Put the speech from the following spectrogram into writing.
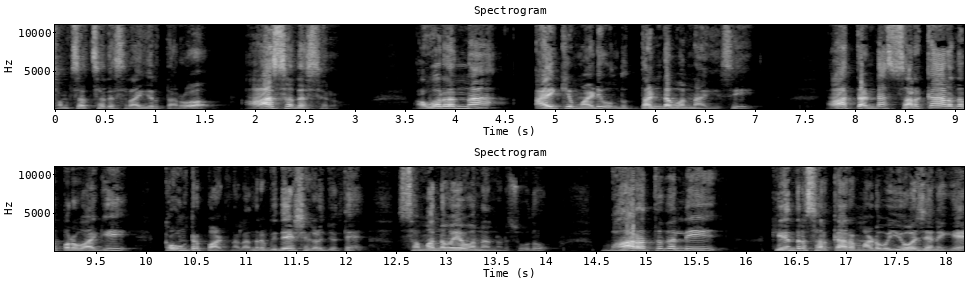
ಸಂಸತ್ ಸದಸ್ಯರಾಗಿರ್ತಾರೋ ಆ ಸದಸ್ಯರು ಅವರನ್ನು ಆಯ್ಕೆ ಮಾಡಿ ಒಂದು ತಂಡವನ್ನಾಗಿಸಿ, ಆ ತಂಡ ಸರ್ಕಾರದ ಪರವಾಗಿ ಕೌಂಟರ್ ಪಾರ್ಟ್ನಲ್ಲಿ ಅಂದರೆ ವಿದೇಶಗಳ ಜೊತೆ ಸಮನ್ವಯವನ್ನು ನಡೆಸೋದು ಭಾರತದಲ್ಲಿ ಕೇಂದ್ರ ಸರ್ಕಾರ ಮಾಡುವ ಯೋಜನೆಗೆ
